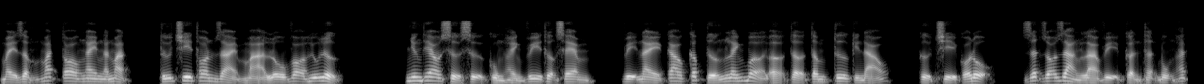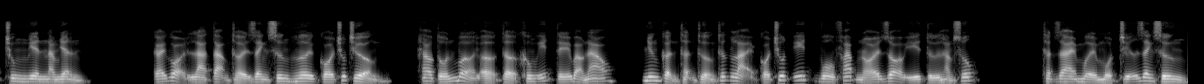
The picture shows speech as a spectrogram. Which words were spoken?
mày rậm mắt to ngay ngắn mặt, tứ chi thon dài mà lộ võ hữu lực. Nhưng theo sự sự cùng hành vi thượng xem, vị này cao cấp tướng lãnh bở ở tờ tâm tư kín đáo, cử chỉ có độ, rất rõ ràng là vị cẩn thận bụng hắt trung niên nam nhân. Cái gọi là tạm thời danh xưng hơi có chút trường, hao tốn bở ở tờ không ít tế bào não, nhưng cẩn thận thưởng thức lại có chút ít vô pháp nói do ý tứ hàm xúc. Thật dài 11 chữ danh sưng,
